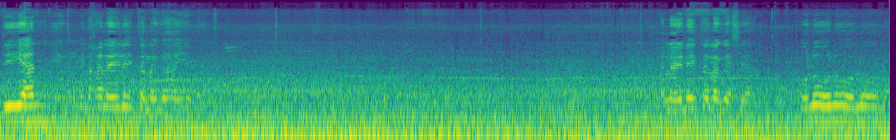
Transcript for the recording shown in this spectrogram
Hindi yan, yung may nakalaylay talaga. Yun. Nakalaylay talaga siya. Ulo, ulo, ulo, ulo.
